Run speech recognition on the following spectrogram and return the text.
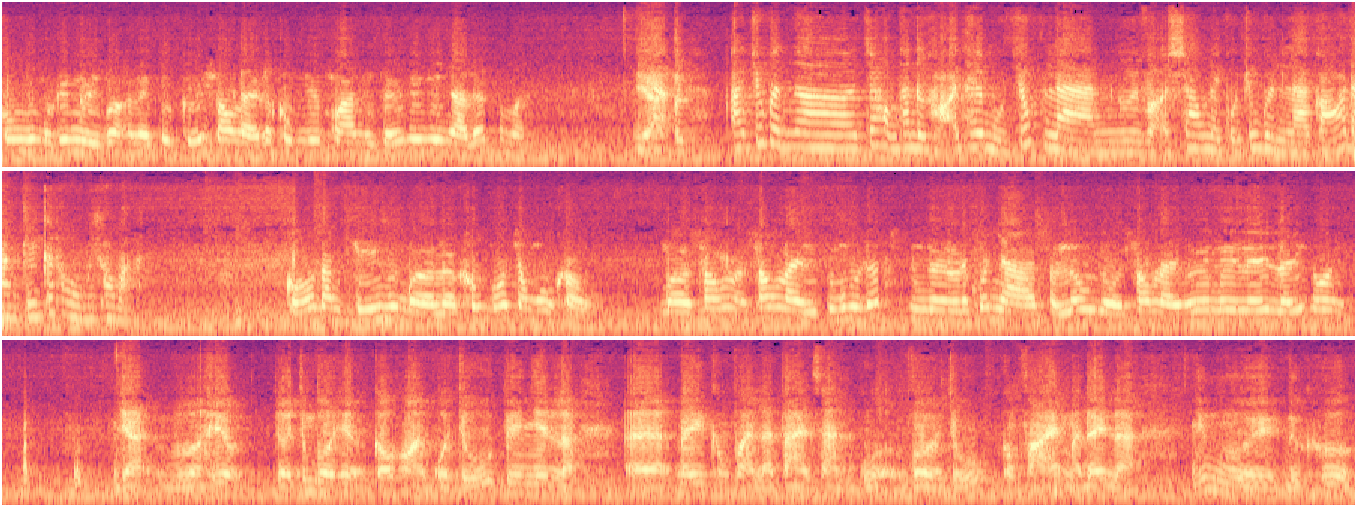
không nhưng mà cái người vợ này tôi cưới sau này nó không liên quan gì tới cái, cái nhà đất mà Dạ tức À, chú Bình à, cho Hồng Thanh được hỏi thêm một chút là người vợ sau này của chú Bình là có đăng ký kết hôn hay không ạ? có đăng ký nhưng mà là không có trong hộ khẩu. Mà sau sau này tôi mua đất là có nhà từ lâu rồi sau này mới, mới lấy, lấy thôi. Dạ vừa hiểu. Rồi chúng tôi hiểu câu hỏi của chú. Tuy nhiên là à, đây không phải là tài sản của vợ chú. Không phải mà đây là những người được hưởng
